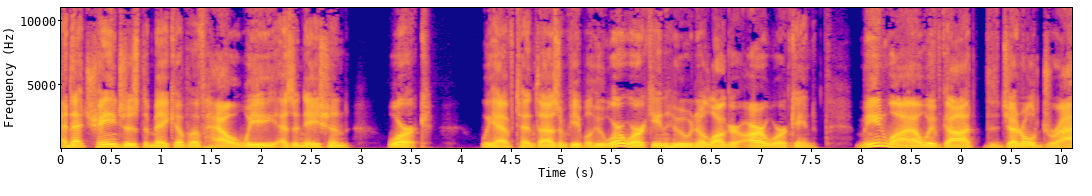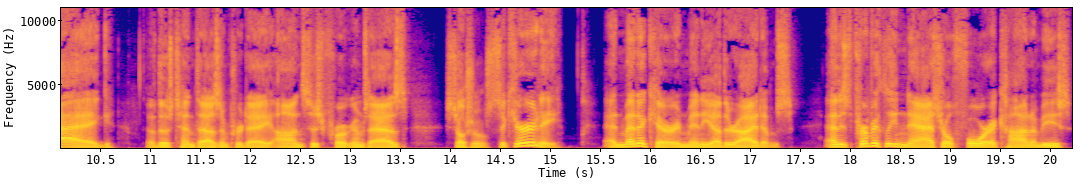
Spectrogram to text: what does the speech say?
And that changes the makeup of how we as a nation work. We have 10,000 people who were working who no longer are working. Meanwhile, we've got the general drag of those 10,000 per day on such programs as Social Security and Medicare and many other items. And it's perfectly natural for economies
